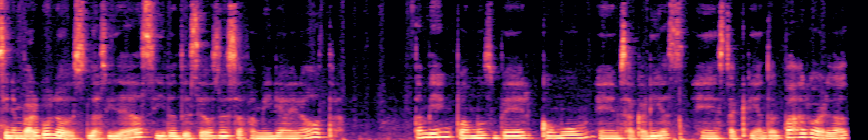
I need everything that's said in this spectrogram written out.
Sin embargo, los, las ideas y los deseos de esa familia era otra. También podemos ver cómo eh, Zacarías está criando al pájaro, ¿verdad?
